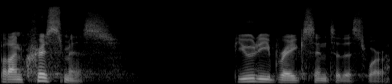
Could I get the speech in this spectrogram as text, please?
But on Christmas, beauty breaks into this world.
